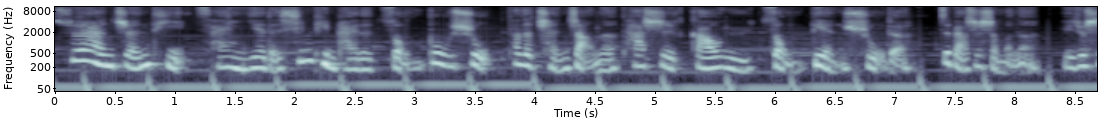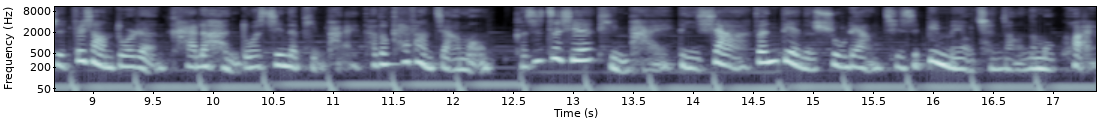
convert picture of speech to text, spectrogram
虽然整体餐饮业的新品牌的总部数，它的成长呢，它是高于总店数的。这表示什么呢？也就是非常多人开了很多新的品牌，它都开放加盟。可是这些品牌底下分店的数量其实并没有成长的那么快，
